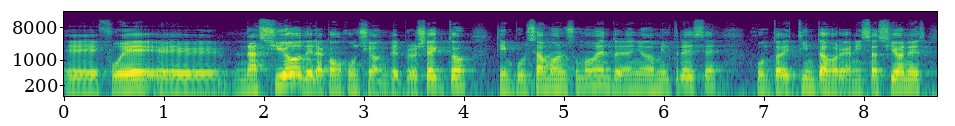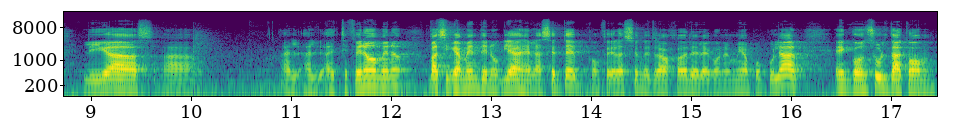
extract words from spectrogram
eh, fue, eh, nació de la conjunción del proyecto que impulsamos en su momento, en el año 2013, junto a distintas organizaciones ligadas a, este fenómeno, básicamente nucleadas en la CETEP, Confederación de Trabajadores de la Economía Popular, en consulta con,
